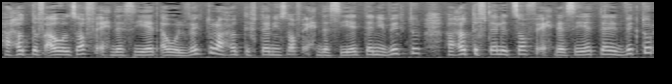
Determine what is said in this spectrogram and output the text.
هحط في أول صف إحداثيات أول vector هحط في تاني صف إحداثيات تاني vector هحط في تالت صف إحداثيات تالت vector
